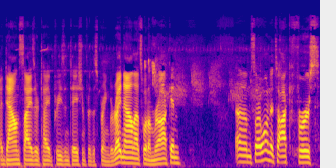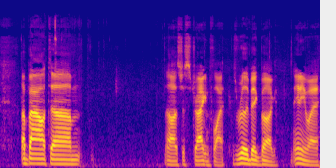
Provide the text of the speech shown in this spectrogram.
a downsizer type presentation for the spring. But right now that's what I'm rocking. Um, so I want to talk first about, um, oh, it's just a dragonfly. It's a really big bug. Anyway,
